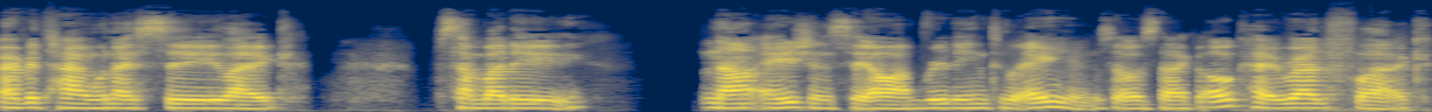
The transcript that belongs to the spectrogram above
every time when I see like somebody non-Asian say, "Oh, I'm really into Asian." So it's like, okay, red flag.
